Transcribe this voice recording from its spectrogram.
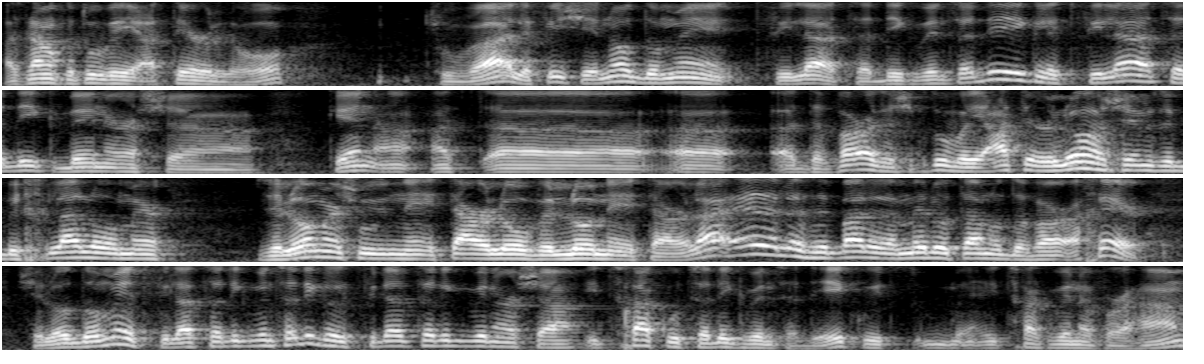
אז למה כתוב ויעתר לו? תשובה, לפי שאינו דומה תפילת צדיק בן צדיק לתפילת צדיק בן רשע. כן, הדבר הזה שכתוב ויעתר לו השם זה בכלל לא אומר, זה לא אומר שהוא נעתר לו ולא נעתר לה, אלא זה בא ללמד אותנו דבר אחר, שלא דומה תפילת צדיק בן צדיק לתפילת צדיק בן רשע. יצחק הוא צדיק בן צדיק, הוא יצחק בן אברהם,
